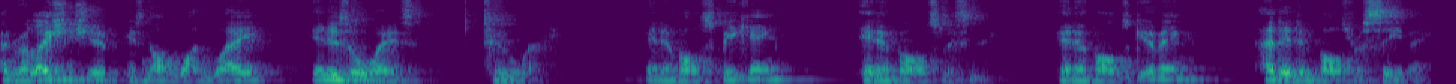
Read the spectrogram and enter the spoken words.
And relationship is not one way, it is always two way. It involves speaking, it involves listening, it involves giving, and it involves receiving.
